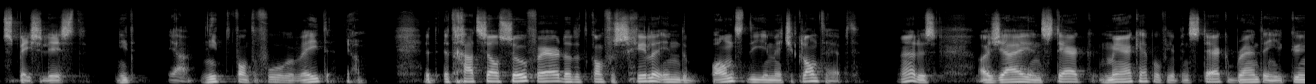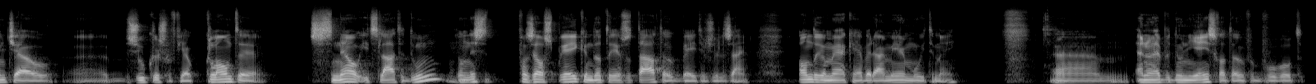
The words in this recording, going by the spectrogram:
specialist niet ja, niet van tevoren weten. Ja. Het, het gaat zelfs zo ver dat het kan verschillen in de band die je met je klanten hebt. dus als jij een sterk merk hebt of je hebt een sterke brand en je kunt jouw uh, bezoekers of jouw klanten snel iets laten doen, mhm. dan is het vanzelfsprekend dat de resultaten ook beter zullen zijn. Andere merken hebben daar meer moeite mee. Um, en dan hebben we het nog niet eens gehad over bijvoorbeeld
